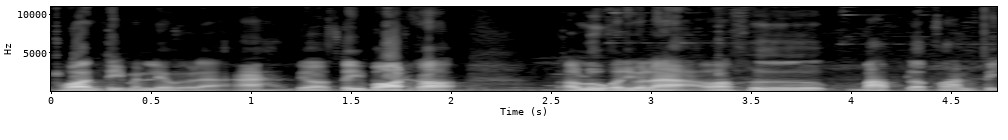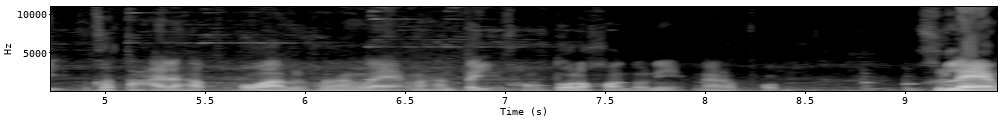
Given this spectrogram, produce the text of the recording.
เพราะอันติมันเร็วอยู่แล้วอะเดี๋ยวตีบอสก็เรารู้กันอยู่แล้วว่าคือบัฟแล้วก็อันติก็ตายแล้วครับ เพราะว่ามันค่อนข้างแรงนะอันติของตัวละครตัวนี้นะครับผมคือแรง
